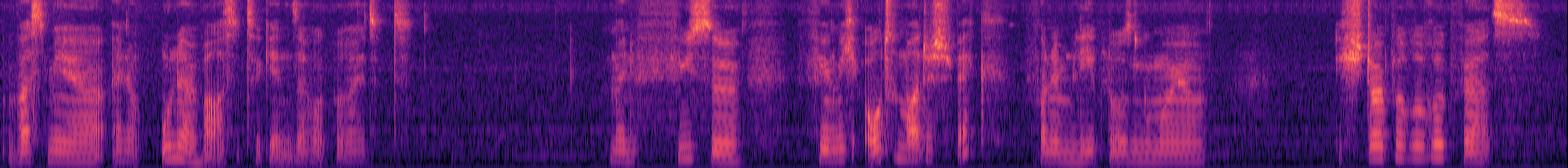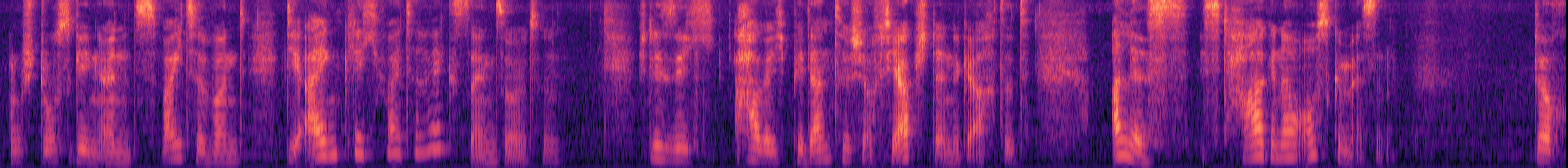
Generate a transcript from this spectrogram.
was mir eine unerwartete Gänsehaut bereitet. Meine Füße führen mich automatisch weg von dem leblosen Gemäuer. Ich stolpere rückwärts und stoße gegen eine zweite Wand, die eigentlich weiter weg sein sollte. Schließlich habe ich pedantisch auf die Abstände geachtet. Alles ist haargenau ausgemessen. Doch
